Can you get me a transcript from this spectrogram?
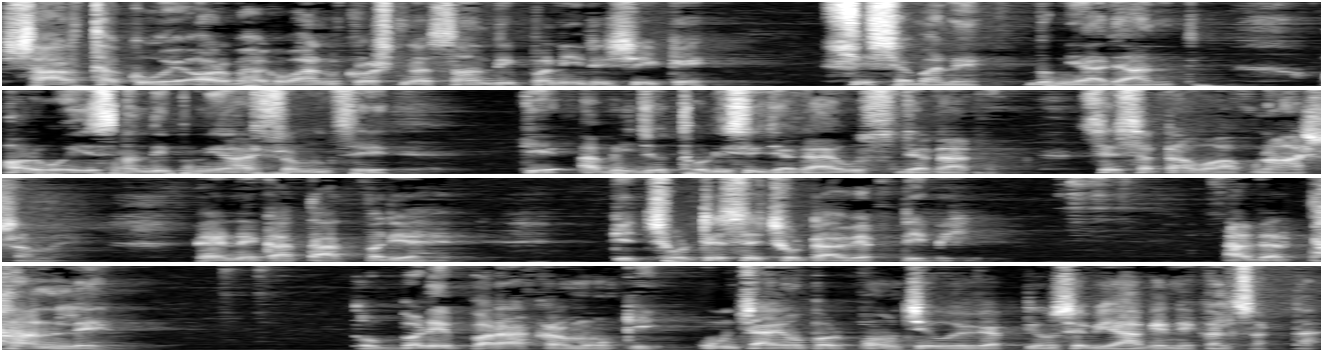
सार्थक हुए और भगवान कृष्ण सांदीपनी ऋषि के शिष्य बने दुनिया जानती। और वही सांदीपनी आश्रम से कि अभी जो थोड़ी सी जगह है, उस जगह से सटा हुआ अपना आश्रम है। कहने का तात्पर्य है। कि छोटे से छोटा व्यक्ति भी अगर ठान ले तो बड़े पराक्रमों की ऊंचाइयों पर पहुँचे हुए व्यक्तियों से भी आगे निकल सकता है।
